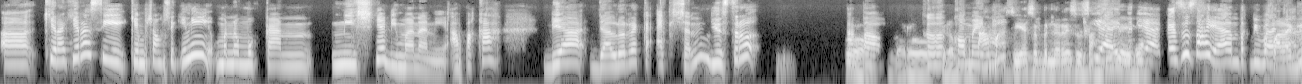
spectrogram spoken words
Eh, kira-kira si Kim Song Sik ini menemukan niche-nya di mana nih? Apakah dia jalurnya ke action justru Wah, atau baru ke film komedi? pertama sih ya sebenarnya susah Iya, juga itu ya. dia. Kayak susah ya untuk dibaca. Apalagi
